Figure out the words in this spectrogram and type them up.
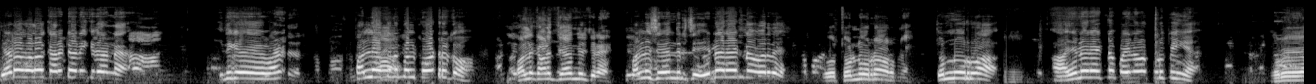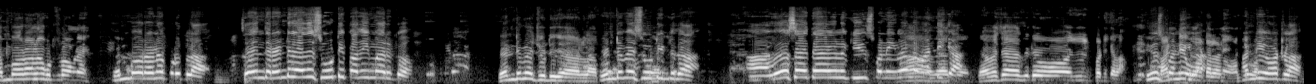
இடவெல்லாம் கரெக்டா நிக்குதாண்ணா? இதுக்கு வ- பல்லு எத்தனை பல் போட்டிருக்கோம்? பல்லு கடை சேர்ந்துருச்சுண்ணே. பல்லு சேர்ந்துருச்சு. என்ன ரேட்னா வருது? ஒரு தொண்ணூறு ரூபா வரும்ண்ணே. தொண்ணூறு ரூபா. ஆஹ் என்ன ரேட்னா பையனால கொடுப்பீங்க? ஒரு எண்பது ரூபா கொடுத்துருவாங்கண்ணே எண்பது ரூபானா கொடுக்கலாம். சரி இந்த ரெண்டுல எது சூட்டிப்பு அதிகமா இருக்கும்? ரெண்டுமே சுட்டி ரெண்டுமே சூட்டிப்பு தான் விவசாய தேவைகளுக்கு யூஸ் பண்ணீங்களா இல்ல வண்டிக்கா? விவசாயத்துக்கு யூஸ் பண்ணிக்கலாம். யூஸ் பண்ணி ஓட்டலாண்ணே வண்டி ஓட்டலாம்.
